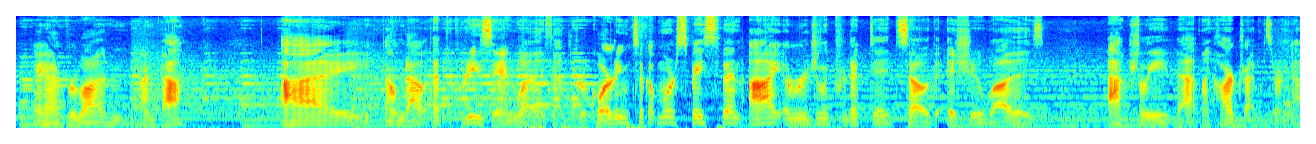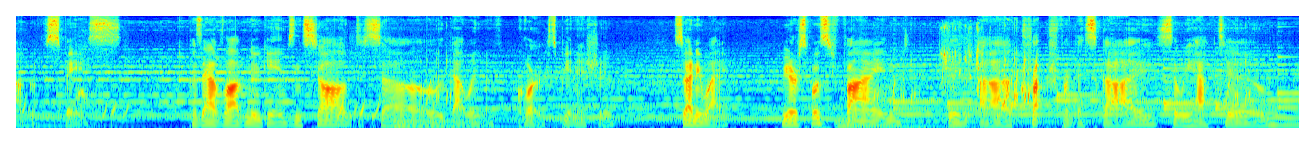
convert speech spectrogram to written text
Hey everyone, I'm back. I found out that the reason was that the recording took up more space than I originally predicted, so the issue was actually that my hard drive was running out of space. Because I have a lot of new games installed, so that would of course be an issue. So anyway, we are supposed to find the uh, crutch for this guy, so we have to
